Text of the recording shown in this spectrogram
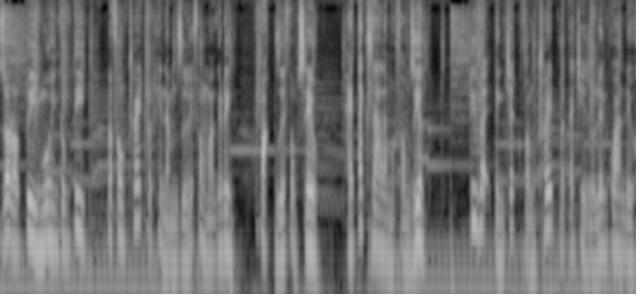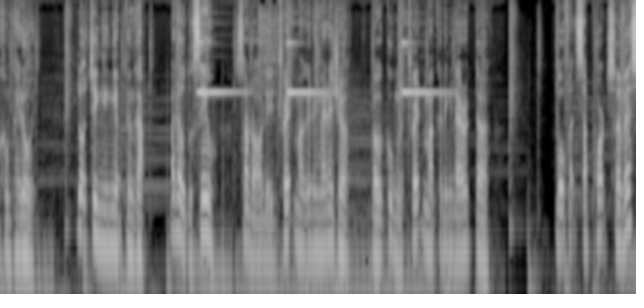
do đó tùy mô hình công ty mà phòng Trade có thể nằm dưới phòng Marketing hoặc dưới phòng Sale hay tách ra là một phòng riêng. Tuy vậy, tính chất của phòng Trade và các chỉ số liên quan đều không thay đổi. Lộ trình nghề nghiệp thường gặp bắt đầu từ Sale, sau đó đến Trade Marketing Manager và cuối cùng là Trade Marketing Director. Bộ phận Support Service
